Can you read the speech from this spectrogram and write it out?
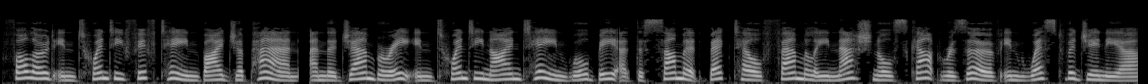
followed in 2015 by Japan, and the Jamboree in 2019 will be at the Summit Bechtel Family National Scout Reserve in West Virginia.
